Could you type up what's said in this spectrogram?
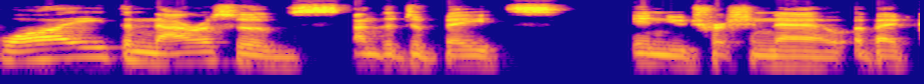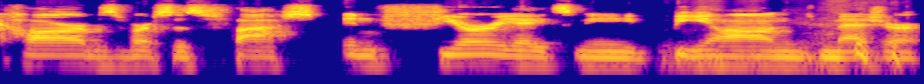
why the narratives and the debates in nutrition now about carbs versus fat infuriates me beyond measure.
